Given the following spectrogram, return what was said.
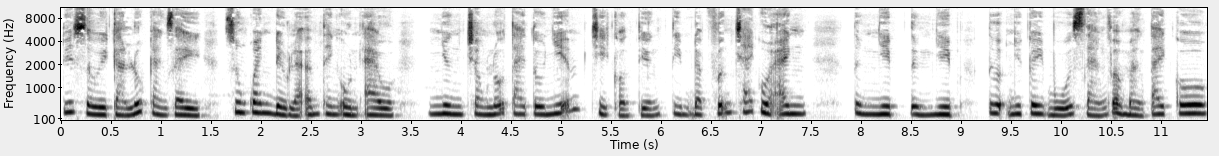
Tuyết rơi càng lúc càng dày, xung quanh đều là âm thanh ồn ào, nhưng trong lỗ tai tô nhiễm chỉ còn tiếng tim đập vững trái của anh. Từng nhịp từng nhịp tựa như cây búa sáng vào màng tay cô.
